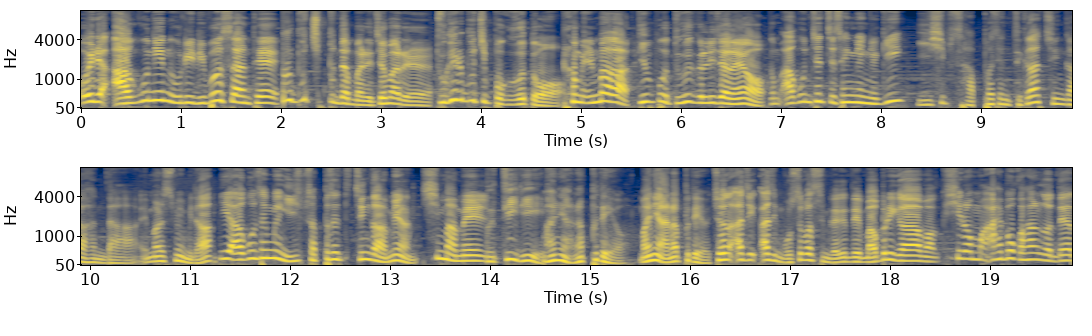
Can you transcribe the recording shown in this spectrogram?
오히려 아군인 우리 리버스한테 불을 붙이뿐단 말이에요 저 말을. 두 개를 붙이고 그것도. 그럼 일마가 debuff가 두 개 걸리잖아요. 그럼 아군 전체 생명력이 24%가 증가한다. 이 말씀입니다. 이 아군 생명이 24% 증가하면 신마멜 그 딜이 많이 안 아프대요. 많이 안 아프대요. 저는 아직 아직 못 써봤습니다. 근데 마블이가 막 실험 막 해보고 하는 건 내가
